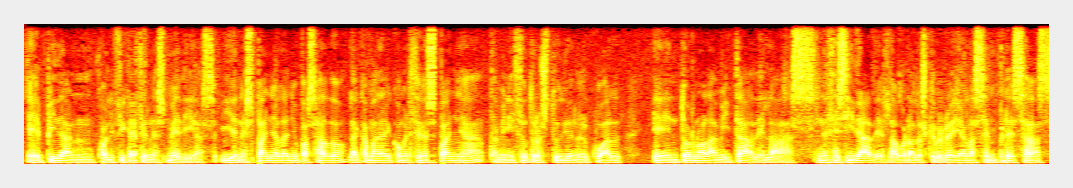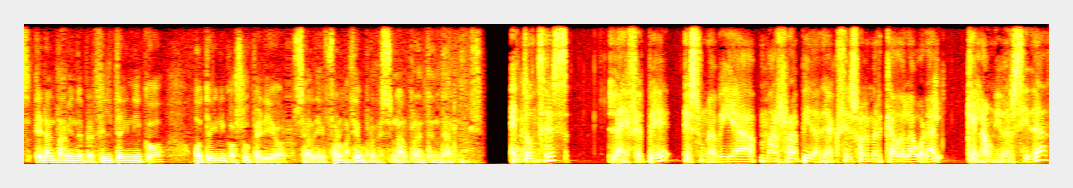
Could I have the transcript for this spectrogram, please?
eh, pidan cualificaciones medias. Y en España, el año pasado, la Cámara de Comercio de España también hizo otro estudio en el cual eh, en torno a la mitad de las necesidades laborales que preveían las empresas eran también de perfil técnico o técnico superior, o sea, de formación profesional, para entendernos. Entonces, la FP es una vía más rápida de acceso al mercado laboral que la universidad.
